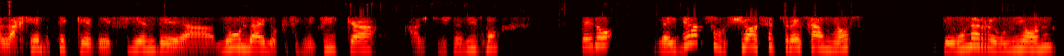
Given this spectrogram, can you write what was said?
la gente que defiende a Lula y lo que significa al kirchnerismo, pero la idea surgió hace tres años de una reunión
